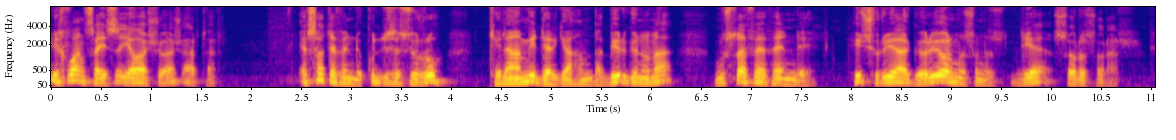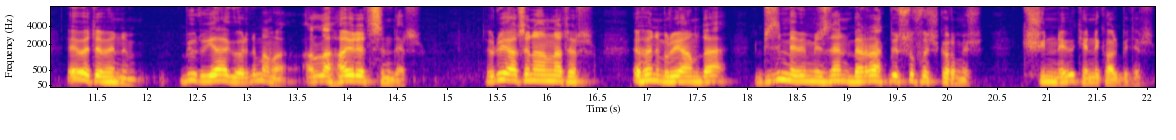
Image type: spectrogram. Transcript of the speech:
İhvan sayısı yavaş yavaş artar. Esat Efendi Kuddisesi Ruh Kelami dergahında bir gün ona Mustafa Efendi hiç rüya görüyor musunuz diye soru sorar. Evet efendim bir rüya gördüm ama Allah hayretsin der. Rüyasını anlatır. Efendim rüyamda bizim evimizden berrak bir su fışkırmış. Kişinin evi kendi kalbidir.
